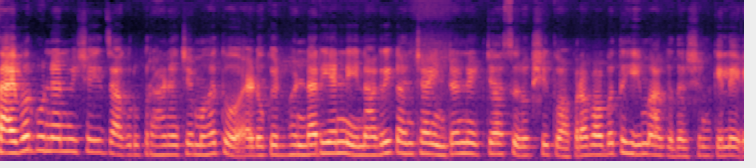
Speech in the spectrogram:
सायबर गुन्ह्यांविषयी जागरूक राहण्याचे महत्त्व ॲडव्होकेट भंडारी यांनी नागरिकांच्या इंटरनेटच्या सुरक्षित वापराबाबतही मार्गदर्शन केले.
